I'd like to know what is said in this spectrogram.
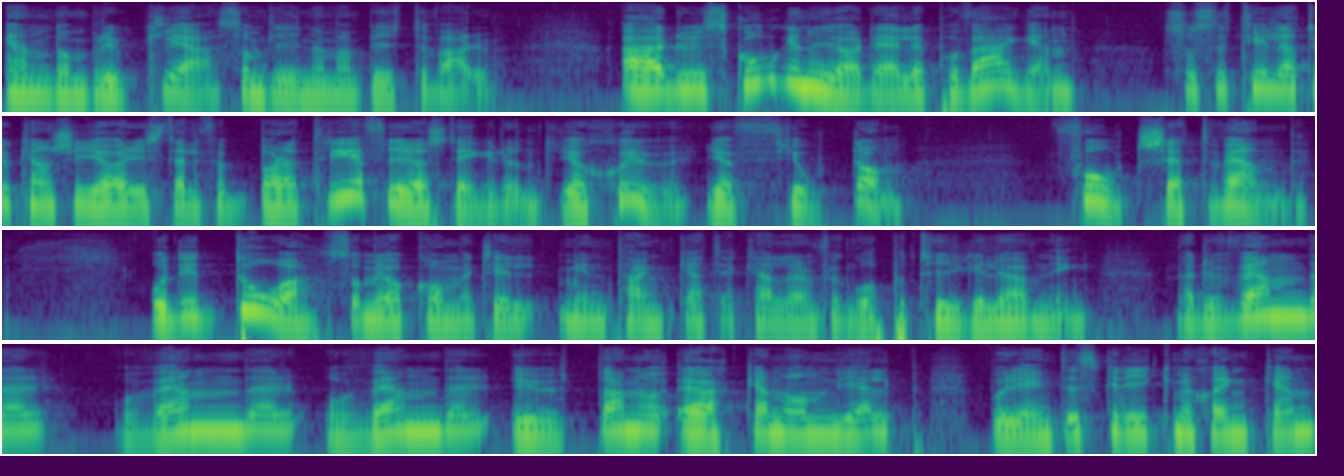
än de brukliga som blir när man byter varv. Är du i skogen och gör det eller på vägen så se till att du kanske gör istället för bara tre, fyra steg runt, gör sju, gör 14. Fortsätt vänd. Och det är då som jag kommer till min tanke att jag kallar den för gå på tygelövning. När du vänder och vänder och vänder utan att öka någon hjälp. Börja inte skrik med skänken.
